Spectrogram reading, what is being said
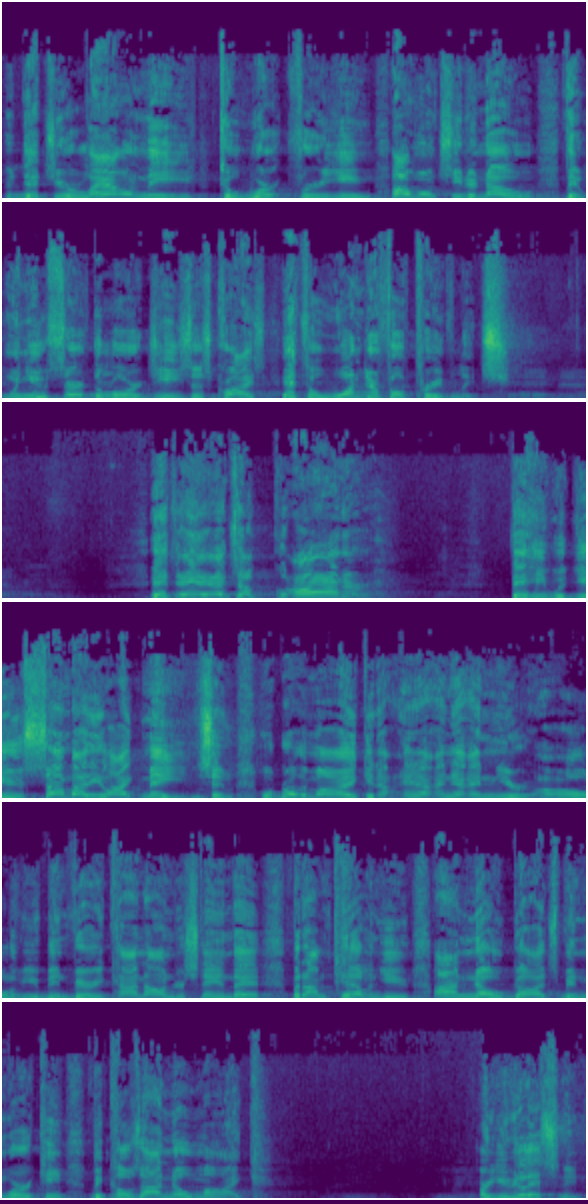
that you're allowing me to work for you. I want you to know that when you serve the Lord Jesus Christ, it's a wonderful privilege. It, it, it's an honor that he would use somebody like me. He said, Well, Brother Mike, and, and, and you're, all of you have been very kind. I understand that. But I'm telling you, I know God's been working because I know Mike. Are you listening?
